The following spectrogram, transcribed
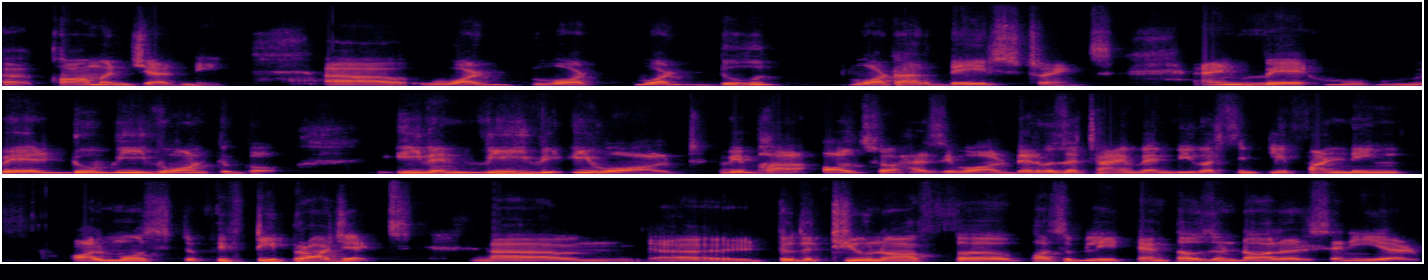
a common journey. Uh, what what what do what are their strengths, and where where do we want to go? Even we, evolved. Vibha also has evolved. There was a time when we were simply funding almost 50 projects Mm-hmm. um, uh, to the tune of uh, possibly $10,000 a year,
